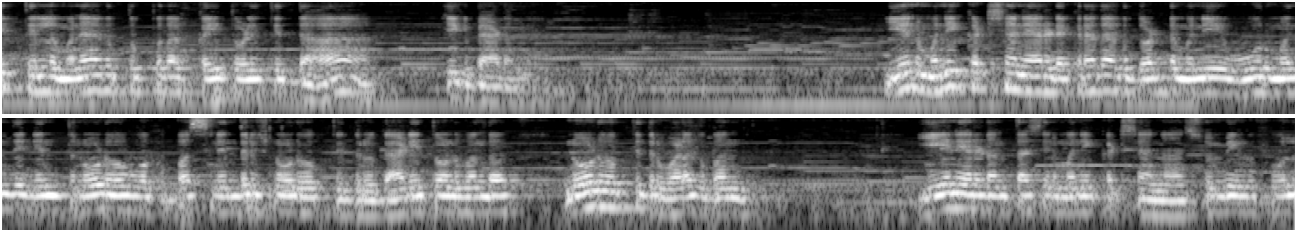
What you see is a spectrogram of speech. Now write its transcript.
ಇತ್ತಿಲ್ಲ, ಮನ್ಯಾಗ ತುಪ್ಪದಾಗ ಕೈ ತೊಳಿತಿದ್ದ, ಈಗ ಬ್ಯಾಡ. ಏನು ಮನಿ ಕಟ್ಸ್ಯಾನ ಎರಡು ಎಕರೆದಾಗ ದೊಡ್ಡ ಮನಿ, ಊರ್ ಮಂದಿ ನಿಂತು ನೋಡಿ ಹೋಗ್ಬೇಕು, ಬಸ್ ನಿಂದ್ರಿಸಿ ನೋಡಿ ಹೋಗ್ತಿದ್ರು, ಗಾಡಿ ತೊಗೊಂಡು ಬಂದು ನೋಡಿ ಹೋಗ್ತಿದ್ರು, ಒಳಗೆ ಬಂದು. ಏನ್ ಎರಡು ಮನೆ ಕಟ್ಸ್ಯಾನ ಸ್ವಿಮ್ಮಿಂಗ್ ಫೂಲ್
